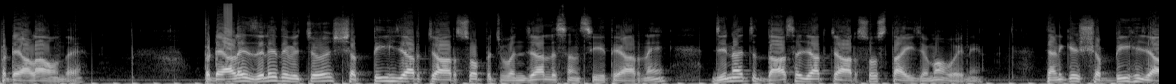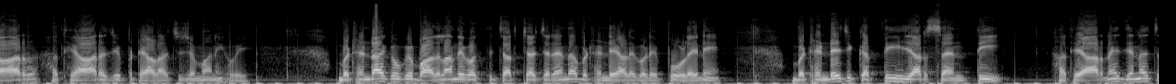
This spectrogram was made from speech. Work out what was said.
ਪਟਿਆਲਾ ਆਉਂਦਾ ਹੈ। ਪਟਿਆਲੇ ਜ਼ਿਲ੍ਹੇ ਦੇ ਵਿੱਚ 36455 ਲਾਇਸੈਂਸੀ ਹਥਿਆਰ ਨੇ, ਜਿਨ੍ਹਾਂ 'ਚ 10427 ਜਮ੍ਹਾਂ ਹੋਏ ਨੇ। ਯਾਨੀ ਕਿ 26000 ਹਥਿਆਰ ਅਜੇ ਪਟਿਆਲਾ 'ਚ ਜਮ੍ਹਾਂ ਨਹੀਂ ਹੋਏ। ਬਠਿੰਡਾ, ਕਿਉਂਕਿ ਬਾਦਲਾਂ ਦੇ ਵਕਤ ਚਰਚਾ 'ਚ ਰਹਿੰਦਾ, ਬਠਿੰਡੇ ਵਾਲੇ ਬੜੇ ਭੋਲੇ ਨੇ। ਬਠਿੰਡੇ 'ਚ 31037 ਹਥਿਆਰ ਨੇ, ਜਿਨ੍ਹਾਂ 'ਚ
